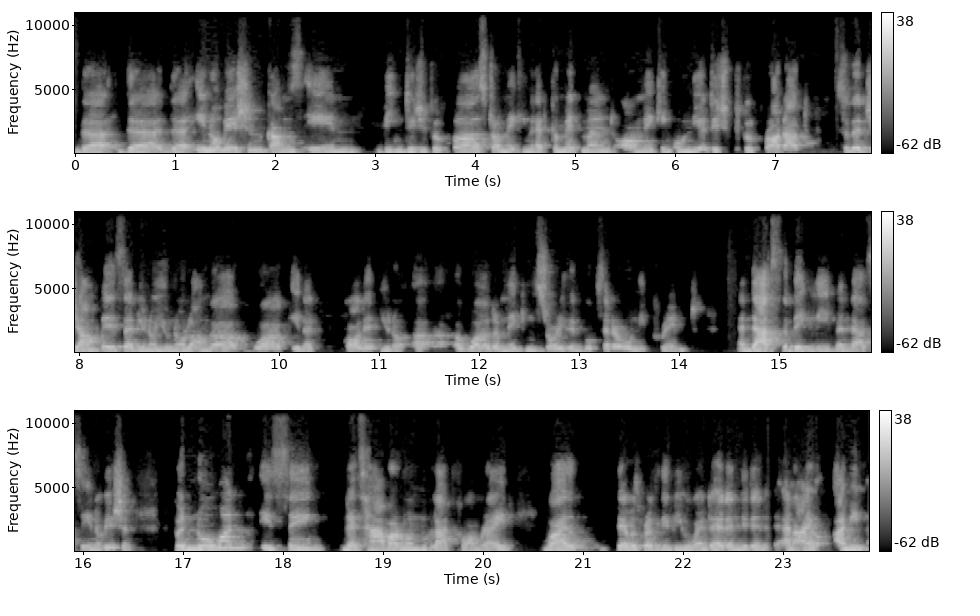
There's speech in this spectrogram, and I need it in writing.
the the the innovation comes in being digital first or making that commitment or making only a digital product. So the jump is that you know you no longer work in a call it you know a, a world of making stories and books that are only print. And that's the big leap and that's the innovation but no one is saying let's have our own platform right while there was Pratilipi who went ahead and did it and i i mean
